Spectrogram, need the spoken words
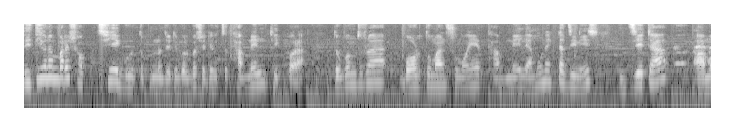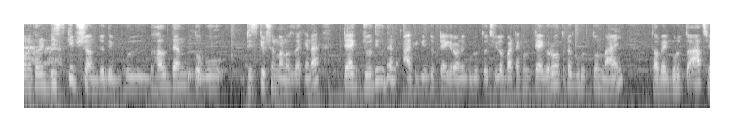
দ্বিতীয় নাম্বারে সবচেয়ে গুরুত্বপূর্ণ যেটি বলব, সেটি হচ্ছে থাবনেইল ঠিক করা। তো বন্ধুরা, বর্তমান সময়ে থাবনেইল এমন একটা জিনিস, যেটা মনে করেন ডিসক্রিপশন যদি ভুলভাল দেন তবু ডিসক্রিপশন মানুষ দেখে না। ট্যাগ যদিও দেন, আগে কিন্তু ট্যাগের অনেক গুরুত্ব ছিল বাট এখন ট্যাগেরও অতটা গুরুত্ব নাই। তবে গুরুত্ব আছে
